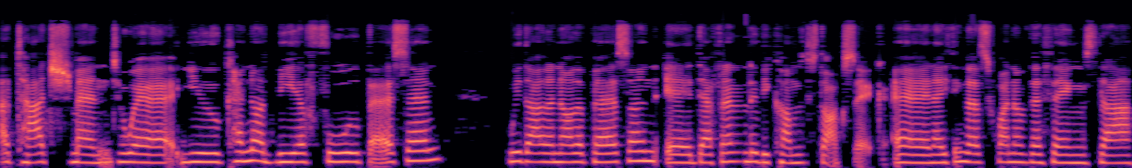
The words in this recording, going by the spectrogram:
attachment where you cannot be a full person without another person, it definitely becomes toxic. And I think that's one of the things that,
